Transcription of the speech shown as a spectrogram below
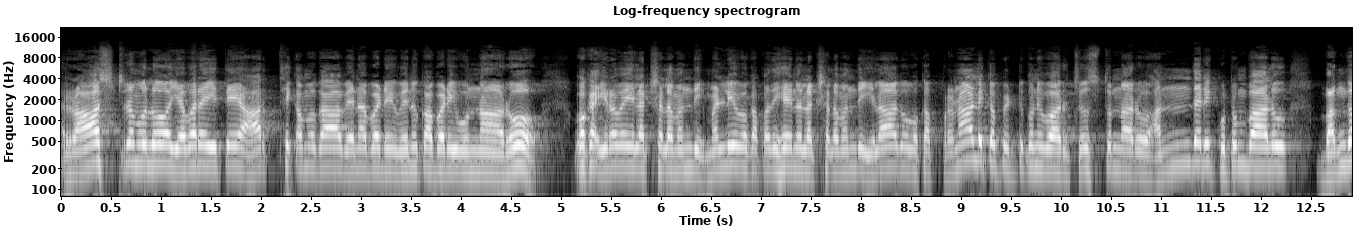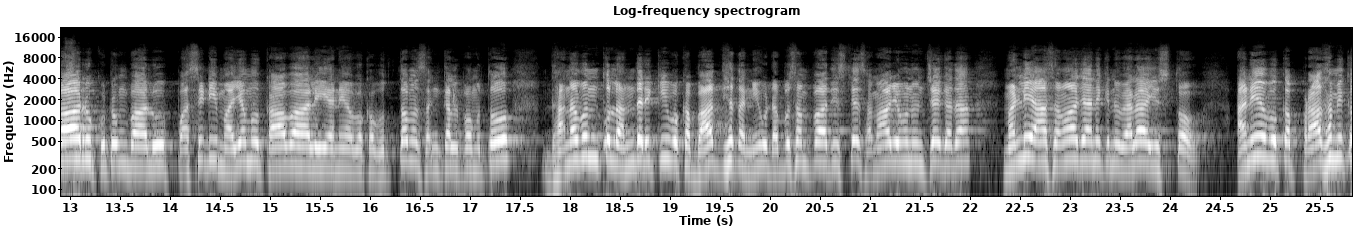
రాష్ట్రములో ఎవరైతే ఆర్థికముగా వెనబడి వెనుకబడి ఉన్నారో ఒక ఇరవై లక్షల మంది మళ్ళీ ఒక పదిహేను లక్షల మంది ఇలాగ ఒక ప్రణాళిక పెట్టుకుని వారు చేస్తున్నారు. అందరి కుటుంబాలు బంగారు కుటుంబాలు పసిడి మయము కావాలి అనే ఒక ఉత్తమ సంకల్పముతో ధనవంతులందరికీ ఒక బాధ్యత. నీవు డబ్బు సంపాదిస్తే సమాజం నుంచే కదా మళ్ళీ ఆ సమాజానికి నువ్వు ఎలా ఇస్తావు? అనే ఒక ప్రాథమిక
